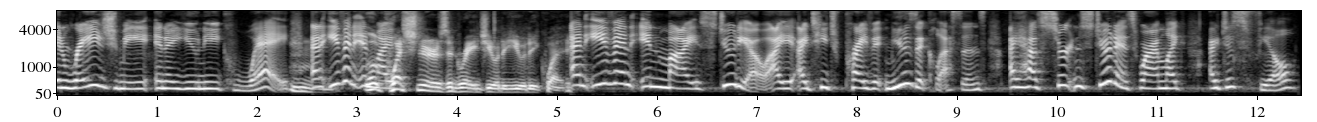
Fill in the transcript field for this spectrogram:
enrage me in a unique way. And even in well, my questioners enrage you in a unique way. and even in my studio, I, I teach private music lessons. I have certain students where I'm like, I just feel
